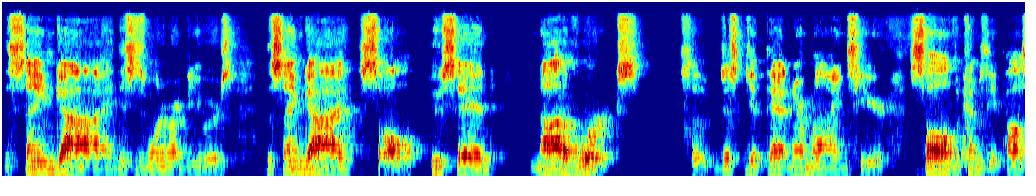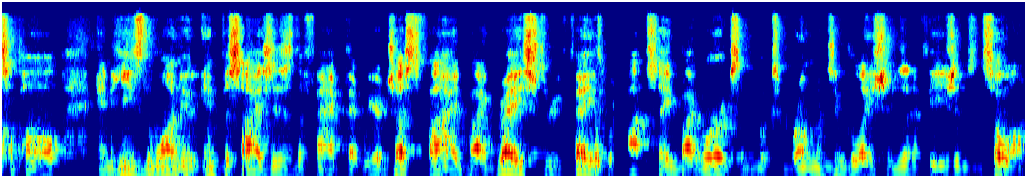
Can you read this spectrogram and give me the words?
the same guy. This is one of our viewers. The same guy Saul who said, "Not of works." So just get that in our minds here. Saul becomes the Apostle Paul, and he's the one who emphasizes the fact that we are justified by grace through faith. We're not saved by works in the books of Romans and Galatians and Ephesians and so on.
